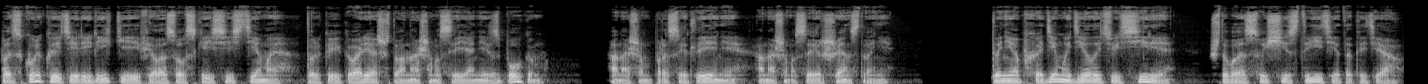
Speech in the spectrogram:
Поскольку эти религии и философские системы только и говорят, что о нашем слиянии с Богом, о нашем просветлении, о нашем совершенствовании, то необходимо делать усилия, чтобы осуществить этот идеал.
